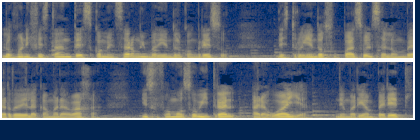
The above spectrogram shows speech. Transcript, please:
Los manifestantes comenzaron invadiendo el Congreso, destruyendo a su paso el Salón Verde de la Cámara Baja y su famoso vitral Araguaya de Marian Peretti.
